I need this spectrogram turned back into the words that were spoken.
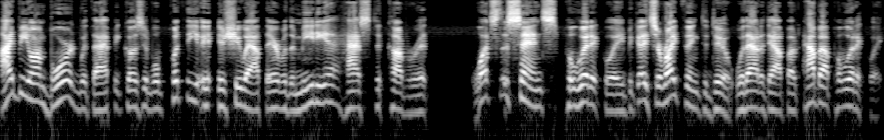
I'd be on board with that because it will put the issue out there where the media has to cover it. What's the sense politically? Because it's the right thing to do, without a doubt. But how about politically?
